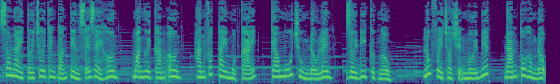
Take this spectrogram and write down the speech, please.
Sau này tới chơi thanh toán tiền sẽ rẻ hơn, mọi người cảm ơn, hắn phất tay một cái, kéo mũ trùm đầu lên, rời đi cực ngầu. Lúc về trò chuyện mới biết, đám tô hồng đậu,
